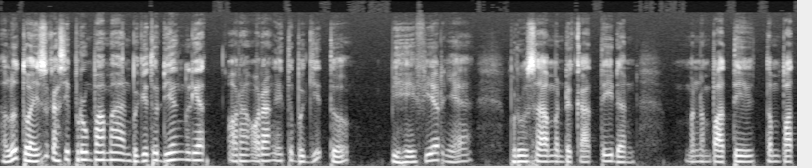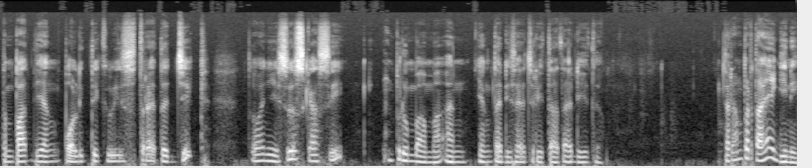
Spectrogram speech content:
Lalu Tuhan Yesus kasih perumpamaan begitu dia ngelihat orang-orang itu begitu behaviornya berusaha mendekati dan menempati tempat-tempat yang politically strategic, Tuhan Yesus kasih perumpamaan yang tadi saya cerita tadi itu. Sekarang pertanyaan gini,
